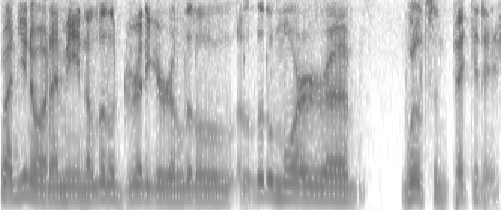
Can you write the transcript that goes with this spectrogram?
well, you know what I mean. A little grittier, a little a little more uh, Wilson Pickettish.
